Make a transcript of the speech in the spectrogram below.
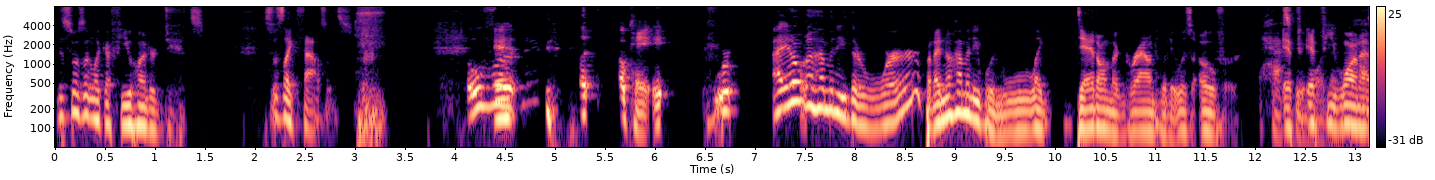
this wasn't like a few hundred dudes. This was like thousands. Over. uh, okay, it, I don't know how many there were, but I know how many were like dead on the ground when it was over. has If- to be if you wanna-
